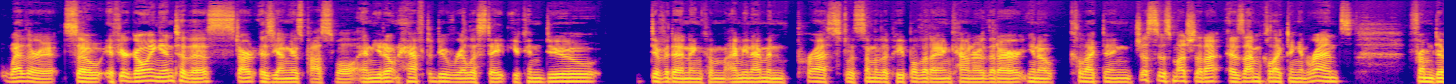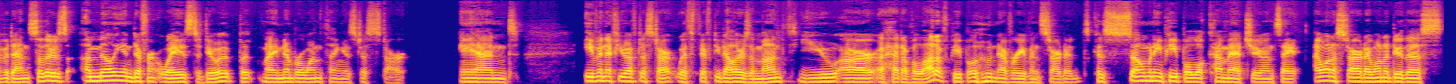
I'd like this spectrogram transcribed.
weather it. So if you're going into this, start as young as possible and you don't have to do real estate. You can do dividend income. I mean, I'm impressed with some of the people that I encounter that are, you know, collecting just as much that I, as I'm collecting in rents from dividends. So there's a million different ways to do it, but my number one thing is just start. And even if you have to start with $50 a month, you are ahead of a lot of people who never even started because so many people will come at you and say, I want to start, I want to do this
